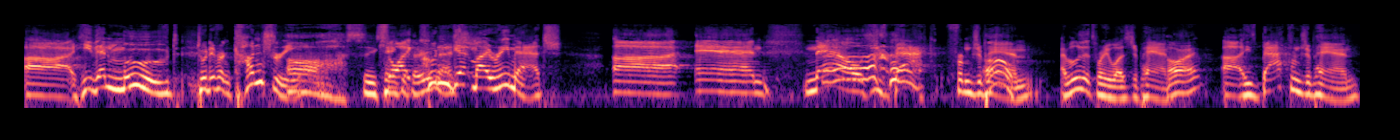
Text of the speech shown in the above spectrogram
Uh, he then moved to a different country. Oh, so you can't so I couldn't rematch? get my rematch. Uh, and now he's back from Japan. I believe that's where he was, Japan. All right. Uh, he's back from Japan.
